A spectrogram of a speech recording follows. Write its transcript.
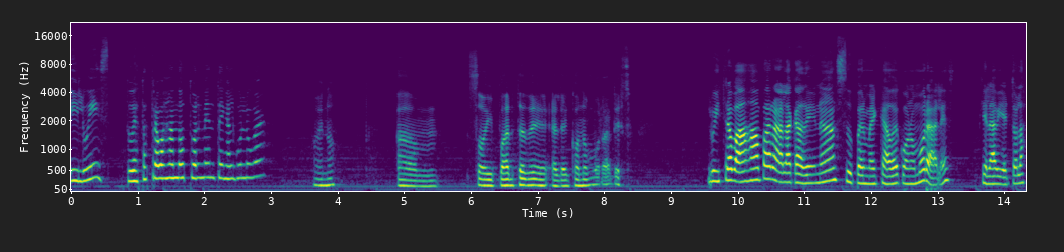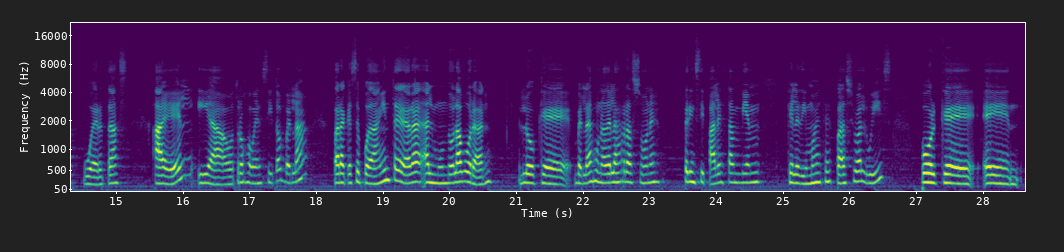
Y Luis, ¿tú estás trabajando actualmente en algún lugar? Bueno, am, soy parte de el Econo Morales. Luis trabaja para la cadena Supermercado Econo Morales, que le ha abierto las puertas a él y a otros jovencitos, ¿verdad? Para que se puedan integrar al mundo laboral, lo que, ¿verdad? Es una de las razones principales también que le dimos este espacio a Luis, porque eh,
